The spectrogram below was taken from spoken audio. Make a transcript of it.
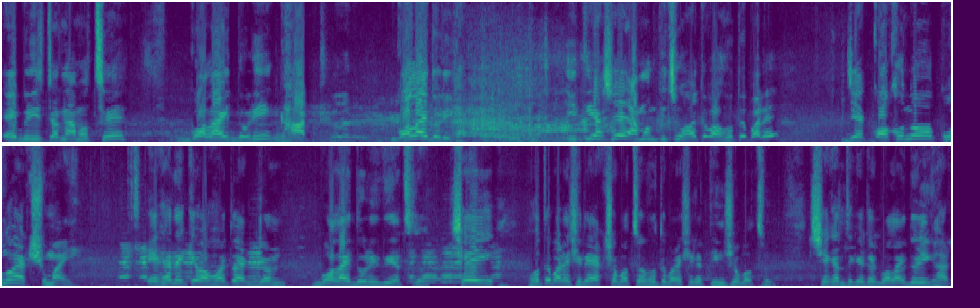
এই ব্রিজটার নাম হচ্ছে গলাইদড়ি ঘাট। গলাইদড়ি। ঘাট। ইতিহাসে এমন কিছু হয়তো বা হতে পারে যে কখনো কোনো এক সময় এখানে কেউ হয়তো একজন গলায় দড়ি দিয়েছিল। সেই হতে পারে সেটা একশো বছর হতে পারে সেটা তিনশো বছর। সেখান থেকে এটা গলায় দড়ি ঘাট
